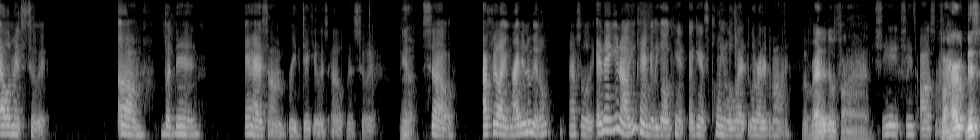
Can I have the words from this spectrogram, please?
elements to it. Um, but then it had some ridiculous elements to it. Yeah. So I feel like right in the middle, absolutely. And then you know you can't really go against Queen Loretta, Loretta Devine. Loretta Devine. She she's awesome. For her, this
